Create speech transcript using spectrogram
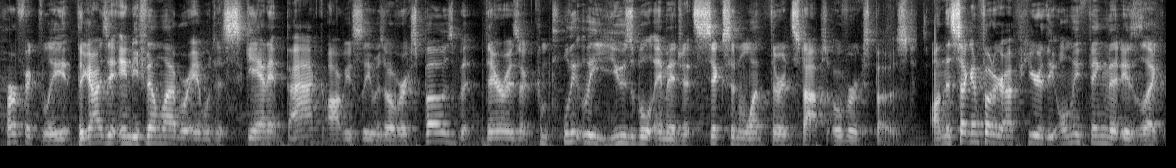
perfectly. The guys at Indie Film Lab were able to scan it back. Obviously it was overexposed, but there is a completely usable image at six and one third stops overexposed. On the second photograph here, the only thing that is like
